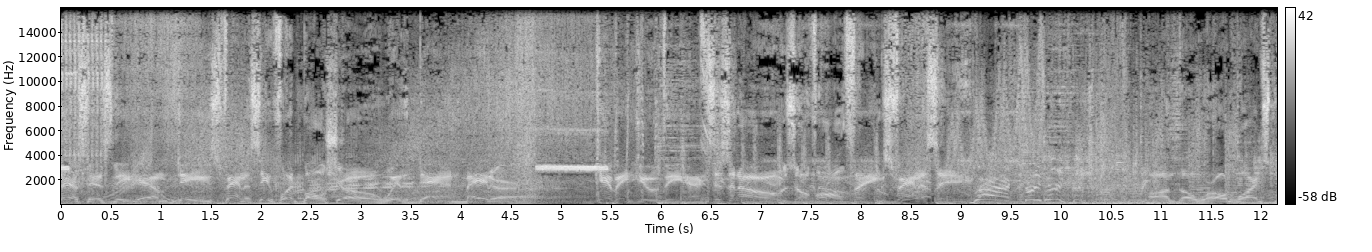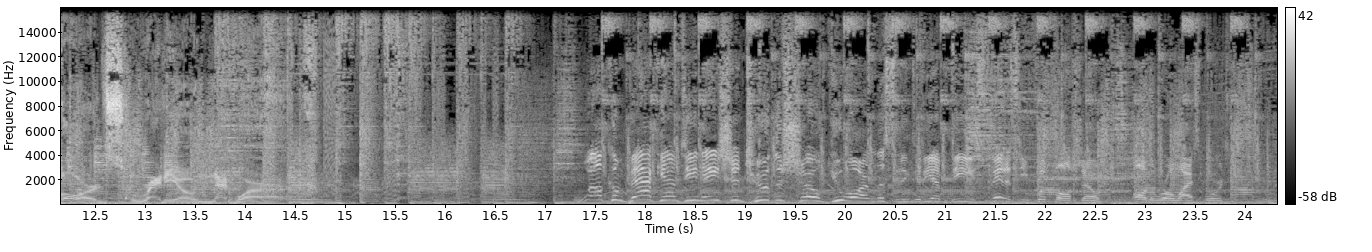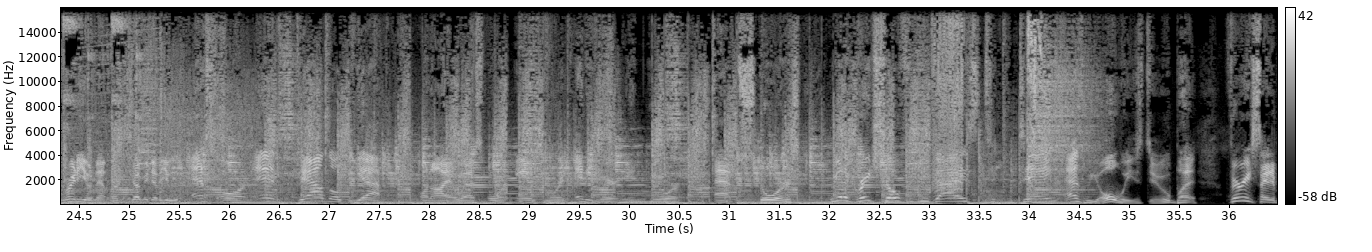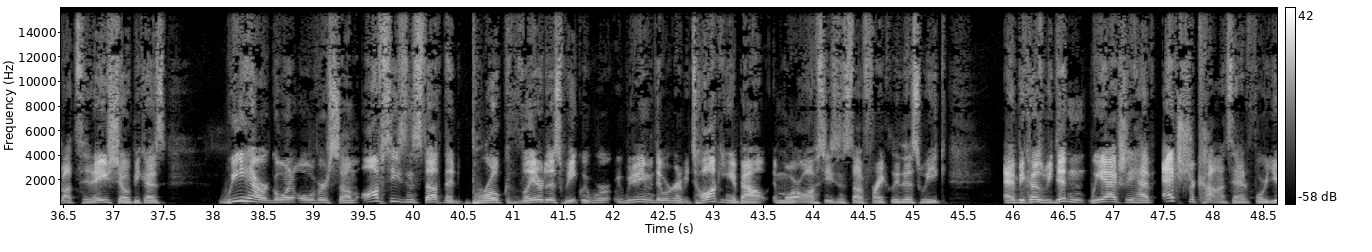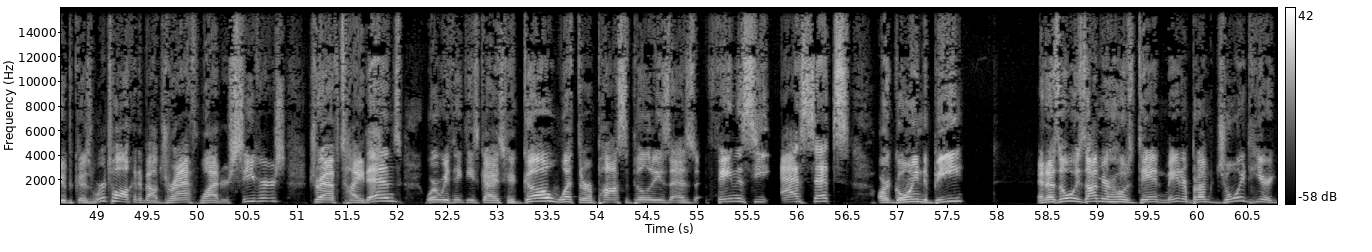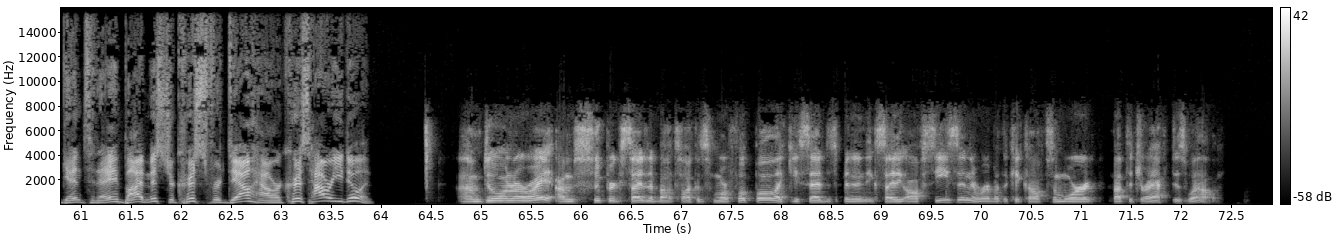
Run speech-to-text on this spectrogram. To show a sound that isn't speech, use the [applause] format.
This is the MD's Fantasy Football Show with Dan Mater. Giving you the X's and O's of all things fantasy. On the Worldwide Sports Radio Network. Welcome back, MD Nation, to the show. You are listening to the MD's Fantasy Football Show on the Worldwide Sports Radio Network, WWSR, and download the app on iOS or Android anywhere in your app stores. We got a great show for you guys today, as we always do, but very excited about today's show because we are going over some off-season stuff that broke later this week. We were we didn't even think we were going to be talking about more off-season stuff, frankly, this week. And because we didn't, we actually have extra content for you because we're talking about draft wide receivers, draft tight ends, where we think these guys could go, what their possibilities as fantasy assets are going to be. And as always, I'm your host, Dan Mater, but I'm joined here again today by Mr. Christopher Dowhauer. Chris, how are you doing? I'm doing all right. I'm super excited about talking some more football. Like you said, it's been an exciting off season, and we're about to kick off some more about the draft as well.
